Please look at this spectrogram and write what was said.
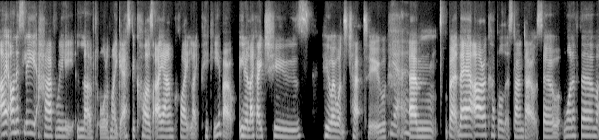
I honestly have really loved all of my guests because I am quite like picky about, you know, like I choose who I want to chat to. yeah. Um, but there are a couple that stand out. So one of them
